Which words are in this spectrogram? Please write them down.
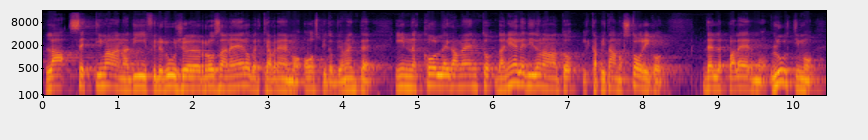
la settimana di Fil Rouge Rosanero perché avremo ospite ovviamente in collegamento Daniele Di Donato, il capitano storico del Palermo, l'ultimo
